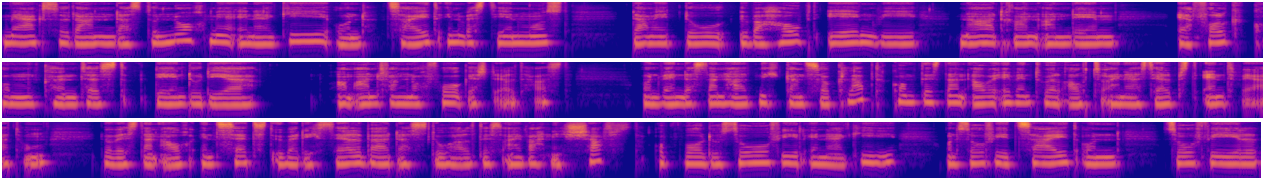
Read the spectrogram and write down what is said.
merkst du dann, dass du noch mehr Energie und Zeit investieren musst, damit du überhaupt irgendwie nah dran an dem Erfolg kommen könntest, den du dir am Anfang noch vorgestellt hast. Und wenn das dann halt nicht ganz so klappt, kommt es dann aber eventuell auch zu einer Selbstentwertung. Du wirst dann auch entsetzt über dich selber, dass du halt es einfach nicht schaffst, obwohl du so viel Energie und so viel Zeit und so viel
